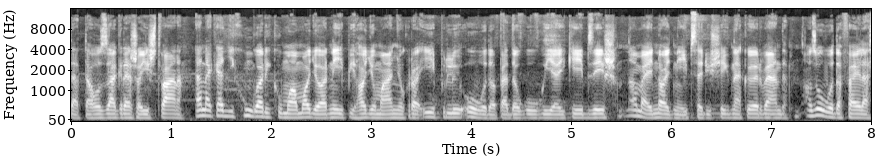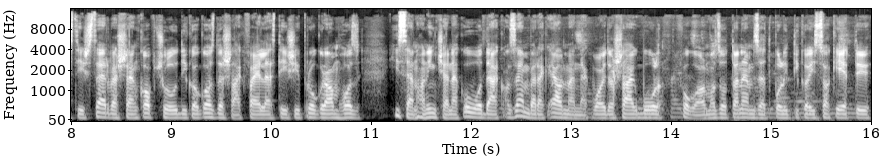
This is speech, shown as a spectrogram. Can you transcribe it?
tette hozzá Grezsa István. Ennek egyik hungarikuma a magyar népi hagyományokra épülő óvodapedagógiai képzés, amely nagy népszerűségnek örvend. Az óvodafejlesztés szervesen kapcsolódik a gazdaságfejlesztési programhoz, hiszen ha nincsenek óvodák, az emberek elmennek vajdaságból, fogalmazott a nemzetpolitikai szakértő.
